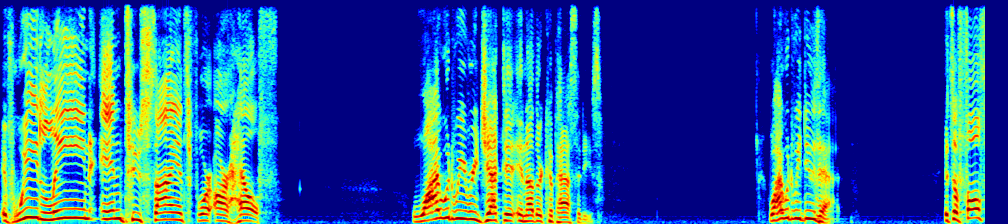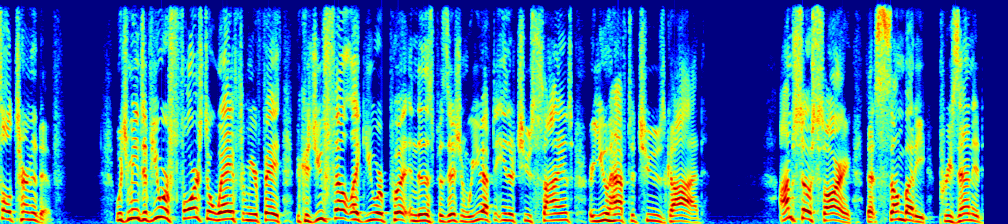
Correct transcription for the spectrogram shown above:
if we lean into science for our health, why would we reject it in other capacities? Why would we do that? It's a false alternative, which means if you were forced away from your faith because you felt like you were put into this position where you have to either choose science or you have to choose God, I'm so sorry that somebody presented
